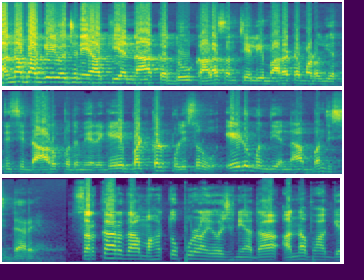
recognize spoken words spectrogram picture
ಅನ್ನಭಾಗ್ಯ ಯೋಜನೆಯ ಅಕ್ಕಿಯನ್ನ ಕದ್ದು ಕಾಳಸಂತೆಯಲ್ಲಿ ಮಾರಾಟ ಮಾಡಲು ಯತ್ನಿಸಿದ್ದ ಆರೋಪದ ಮೇರೆಗೆ ಭಟ್ಕಳ್ ಪೊಲೀಸರು ಏಳು ಮಂದಿಯನ್ನ ಬಂಧಿಸಿದ್ದಾರೆ. ಸರ್ಕಾರದ ಮಹತ್ವಪೂರ್ಣ ಯೋಜನೆಯಾದ ಅನ್ನಭಾಗ್ಯ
